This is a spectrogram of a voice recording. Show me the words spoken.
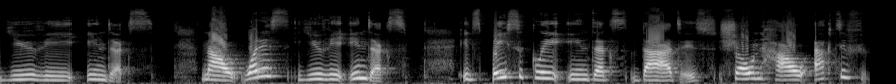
UV index. Now, what is UV index? It's basically index that is shown how active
